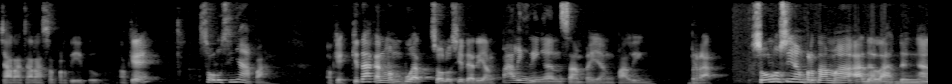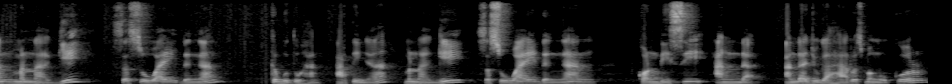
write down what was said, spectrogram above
cara-cara seperti itu. Oke? Solusinya apa? Oke, kita akan membuat solusi dari yang paling ringan sampai yang paling berat. Solusi yang pertama adalah dengan menagih sesuai dengan kebutuhan. Artinya, menagih sesuai dengan kondisi Anda. Anda juga harus mengukur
